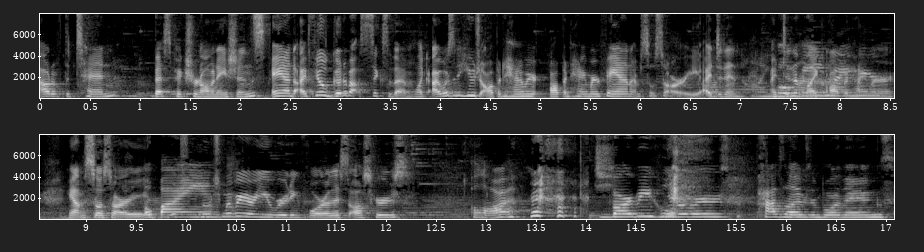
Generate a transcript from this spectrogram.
out of the ten Best Picture nominations, and I feel good about six of them. Like I wasn't a huge Oppenheimer Oppenheimer fan. I'm so sorry. I didn't. I didn't like Oppenheimer. Yeah, I'm so sorry. Which, which movie are you rooting for this Oscars? A lot. Barbie, holdovers, past lives and poor things.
